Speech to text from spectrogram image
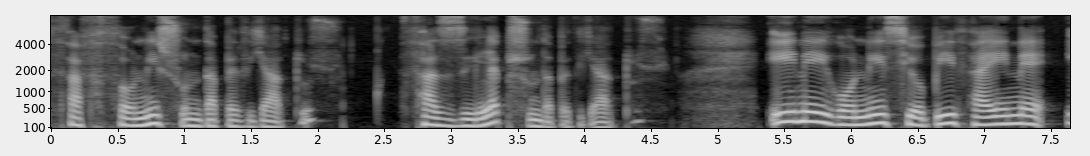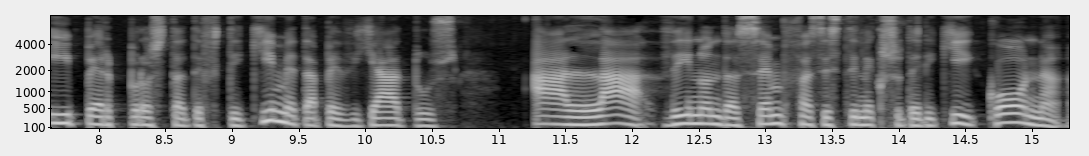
θα φθονήσουν τα παιδιά τους, θα ζηλέψουν τα παιδιά τους, είναι οι γονείς οι οποίοι θα είναι υπερπροστατευτικοί με τα παιδιά τους αλλά δίνοντας έμφαση στην εξωτερική εικόνα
